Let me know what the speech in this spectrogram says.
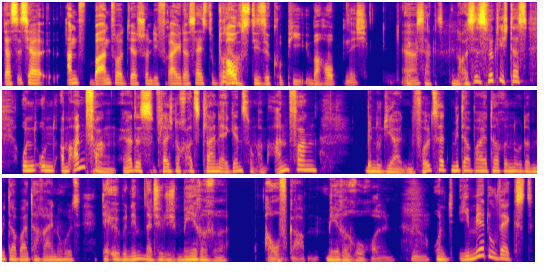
das ist ja, ant- beantwortet ja schon die Frage. Das heißt, du Total. brauchst diese Kopie überhaupt nicht. Ja. Exakt, genau. Es ist wirklich das, und, und am Anfang, ja, das vielleicht noch als kleine Ergänzung, am Anfang, wenn du dir eine Vollzeitmitarbeiterin oder Mitarbeiter reinholst, der übernimmt natürlich mehrere Aufgaben, mehrere Rollen. Mhm. Und je mehr du wächst,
